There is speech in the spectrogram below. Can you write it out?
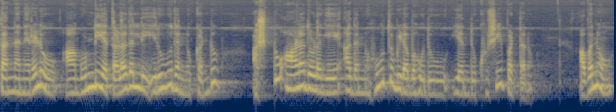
ತನ್ನ ನೆರಳು ಆ ಗುಂಡಿಯ ತಳದಲ್ಲಿ ಇರುವುದನ್ನು ಕಂಡು ಅಷ್ಟು ಆಳದೊಳಗೆ ಅದನ್ನು ಹೂತು ಬಿಡಬಹುದು ಎಂದು ಖುಷಿಪಟ್ಟನು ಅವನು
